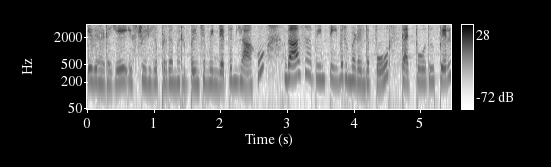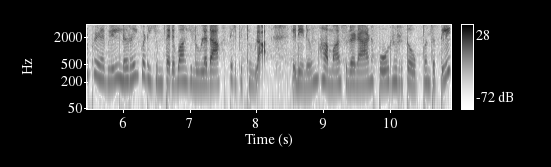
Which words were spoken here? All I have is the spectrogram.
இதனிடையே இஸ்ரேலிய பிரதமர் பெஞ்சமின் நெத்தன்யாகு காசாவின் தீவிரமடைந்த போர் தற்போது பெருமளவில் நிறைவடையும் தருவாயில் உள்ளதாக தெரிவித்துள்ளார் தெரிவித்துள்ளார் எனினும் ஹமாசுடனான போர் நிறுத்த ஒப்பந்தத்தில்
